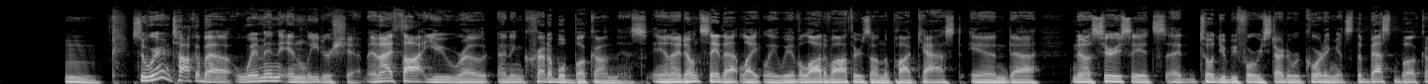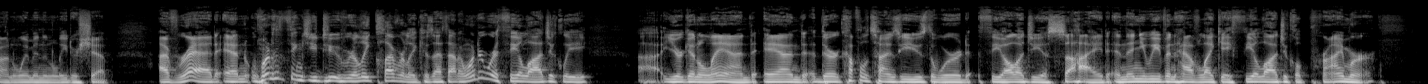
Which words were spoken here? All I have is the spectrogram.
Mm. So we're going to talk about women in leadership, and I thought you wrote an incredible book on this, and I don't say that lightly. We have a lot of authors on the podcast, and uh, no, seriously, it's I told you before we started recording, it's the best book on women in leadership I've read, and one of the things you do really cleverly because I thought I wonder where theologically. Uh, you're going to land. And there are a couple of times you use the word theology aside, and then you even have like a theological primer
